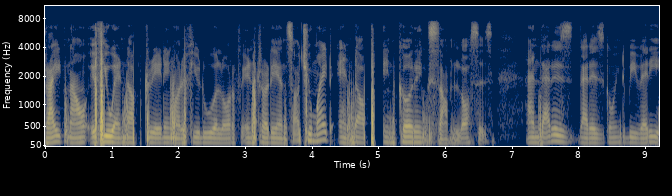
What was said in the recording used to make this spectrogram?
right now if you end up trading or if you do a lot of intraday and such you might end up incurring some losses. And that is that is going to be very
